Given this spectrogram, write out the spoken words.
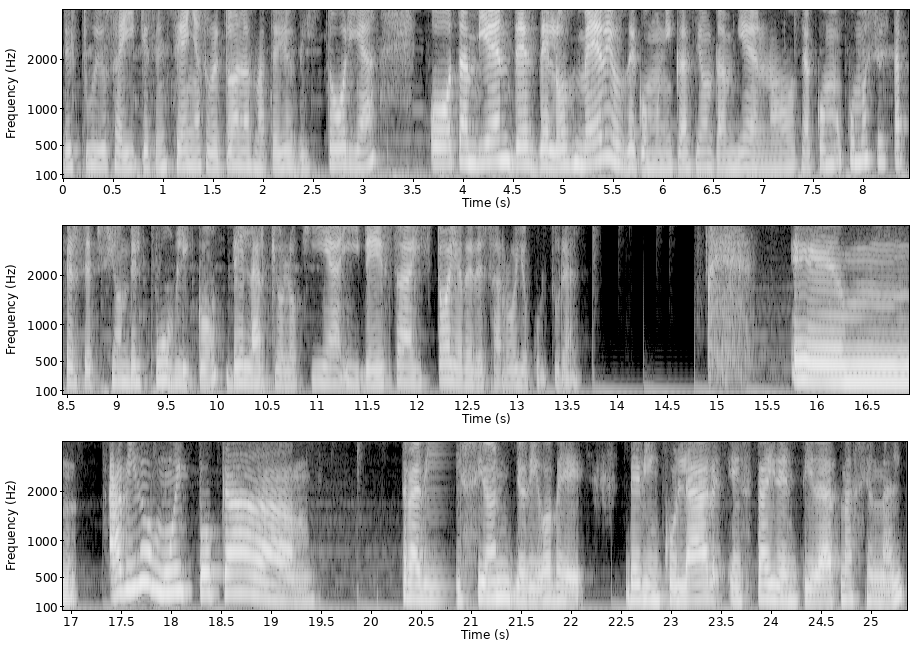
estudios ahí que se enseña, sobre todo en las materias de historia, o también desde los medios de comunicación también, ¿no? O sea, ¿cómo, cómo es esta percepción del público de la arqueología y de esta historia de desarrollo cultural? Em, ha habido muy poca tradición, yo digo, de, de vincular esta identidad nacional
